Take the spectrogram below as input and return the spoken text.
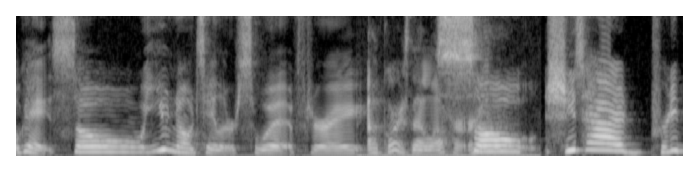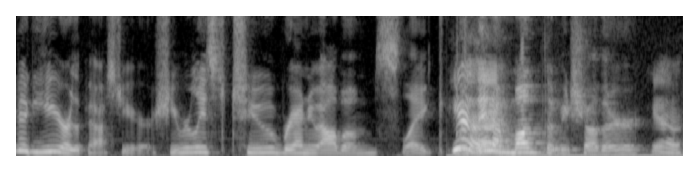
Okay, so you know Taylor Swift, right? Of course, I love her. So she's had pretty big year the past year. She released two brand new albums, like Yeah. within a month of each other. yeah.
